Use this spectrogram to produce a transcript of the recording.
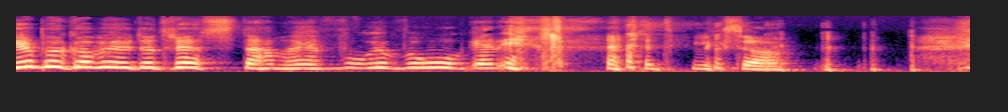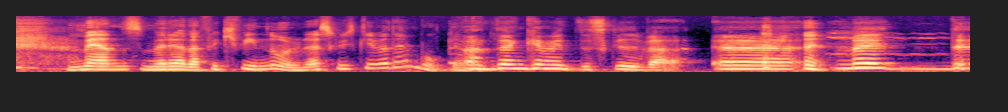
Jag bara komma ut och trösta. Han bara, jag, vå- jag vågar inte. Det liksom. Män som är rädda för kvinnor. När ska vi skriva den boken? Ja, den kan vi inte skriva. Eh, nej, det,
